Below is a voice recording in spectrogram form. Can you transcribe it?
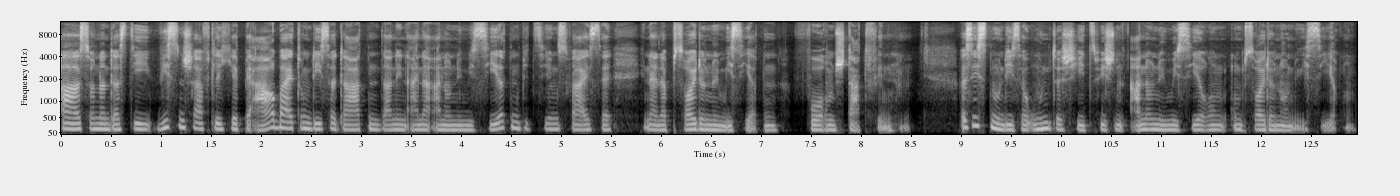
äh, sondern dass die wissenschaftliche Bearbeitung dieser Daten dann in einer anonymisierten beziehungsweise in einer pseudonymisierten Form stattfinden. Was ist nun dieser Unterschied zwischen Anonymisierung und Pseudonymisierung?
